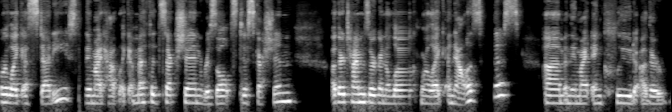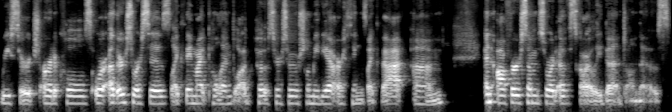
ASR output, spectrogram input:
or like a study, so they might have like a method section, results, discussion. Other times they're gonna look more like analysis, um, and they might include other research articles or other sources like they might pull in blog posts or social media or things like that um, and offer some sort of scholarly bent on those.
